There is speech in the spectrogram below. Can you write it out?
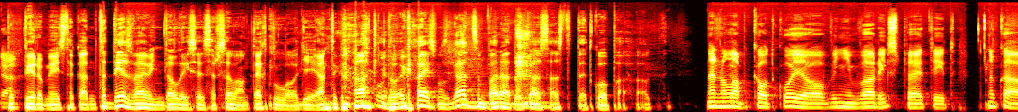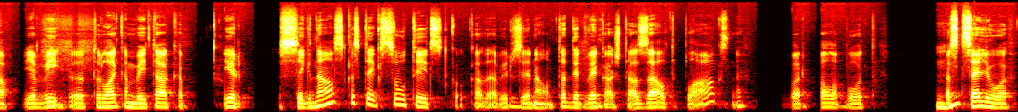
piramīdas, tā kā, nu, tad diez vai viņi dalīsies ar savām tehnoloģijām. Tā kā atlidoja gaismas gads un parādīja, kā sastatēt kopā. Nē, nu labi, kaut ko jau viņi var izpētīt. Nu kā, ja vi, tur laikam bija tā, ka ir signāls, kas tiek sūtīts kaut kādā virzienā, un tad ir vienkārši tā zelta plāksne, var palabot, kas ceļo ar,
